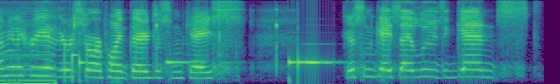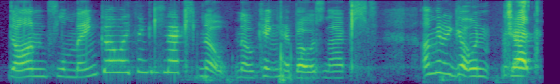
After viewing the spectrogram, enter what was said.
I'm gonna create a restore point there just in case. Just in case I lose against Don Flamenco, I think is next. No, no, King Hippo is next. I'm gonna go and check.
